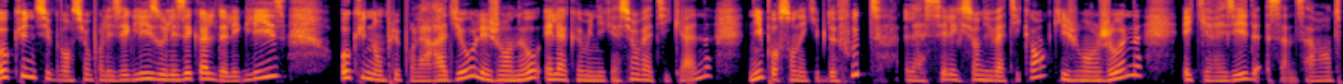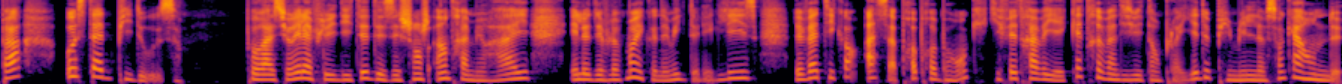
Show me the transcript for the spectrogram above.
aucune subvention pour les églises ou les écoles de l'Église, aucune non plus pour la radio, les journaux et la communication vaticane, ni pour son équipe de foot, la sélection du Vatican, qui joue en jaune et qui réside, ça ne s'invente pas, au stade Pie XII. Pour assurer la fluidité des échanges intramurailles et le développement économique de l'Église, le Vatican a sa propre banque qui fait travailler 98 employés depuis 1942.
